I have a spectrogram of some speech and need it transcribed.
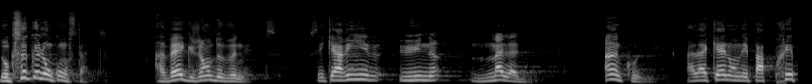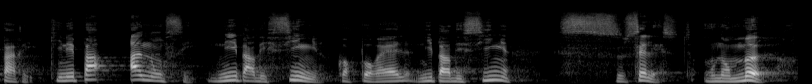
Donc ce que l'on constate avec Jean de Venette, c'est qu'arrive une maladie inconnue, à laquelle on n'est pas préparé, qui n'est pas annoncée, ni par des signes corporels, ni par des signes célestes. On en meurt,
